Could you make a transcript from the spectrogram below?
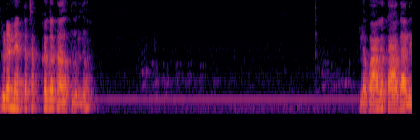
చూడండి ఎంత చక్కగా కాలుతుందో. ఇలా బాగా కాగాలి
